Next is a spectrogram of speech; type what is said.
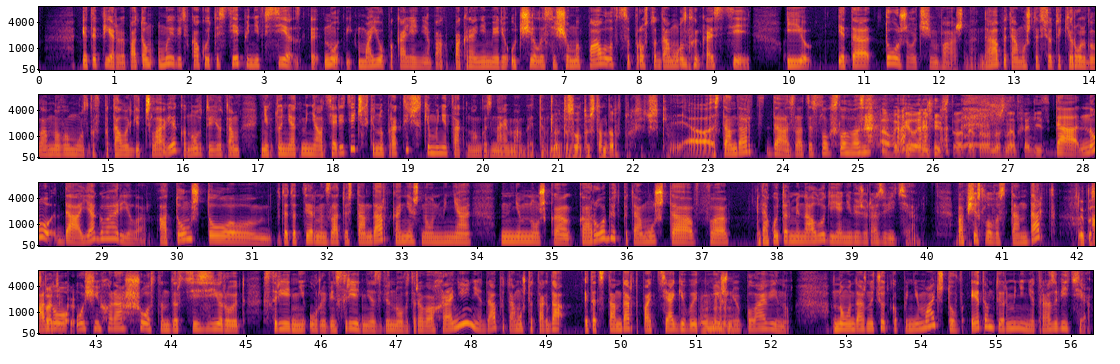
Это первое. Потом мы ведь в какой-то степени все, э, ну, мое поколение, по, по крайней мере, училось еще мы павловцы просто до мозга костей. И это тоже очень важно, да, потому что все-таки роль головного мозга в патологии человека, ну вот ее там никто не отменял теоретически, но практически мы не так много знаем об этом. Но это золотой стандарт практически. Э, стандарт, да, золотой слух слова. А вы говорили, что от этого нужно отходить. Да, ну да, я говорила о том, что вот этот термин «золотой стандарт», конечно, он меня немножко коробит, потому что в такой терминологии я не вижу развития. Вообще слово стандарт это оно очень хорошо стандартизирует средний уровень, среднее звено в здравоохранении, да, потому что тогда этот стандарт подтягивает угу. нижнюю половину. Но мы должны четко понимать, что в этом термине нет развития.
